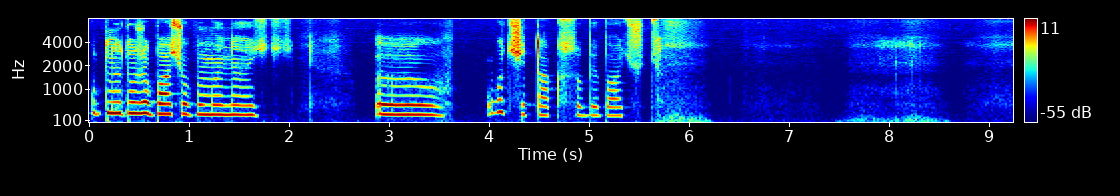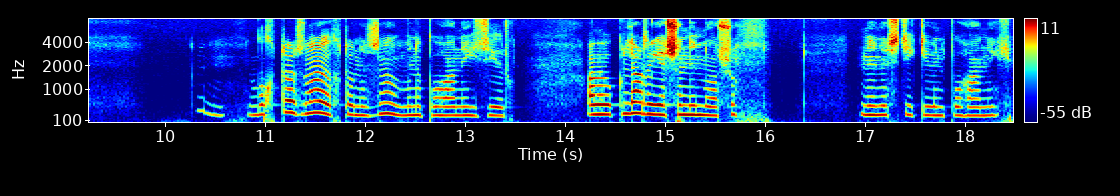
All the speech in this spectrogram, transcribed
Тут не дуже бачу, бо мене е, очі так собі бачать. Бо хто знає, хто не знає, в мене поганий зір. Але окуляри я ще не ношу. Не настільки він поганий.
